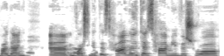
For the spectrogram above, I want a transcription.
badań właśnie TSH, no i TSH mi wyszło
